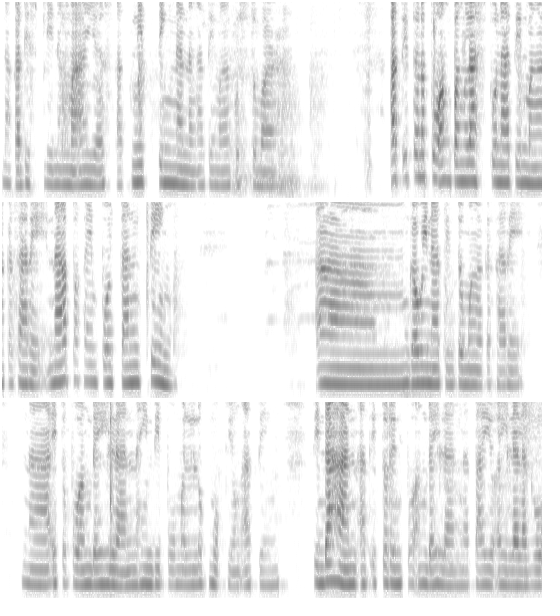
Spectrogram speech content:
Naka-display ng maayos at neat tingnan ng ating mga customer. At ito na po ang pang-last po natin mga kasari. Napaka-importanting um, gawin natin to mga kasari na ito po ang dahilan na hindi po malulukmok yung ating tindahan at ito rin po ang dahilan na tayo ay lalago.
